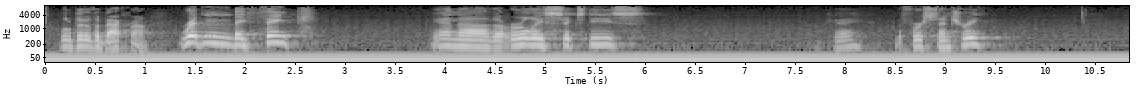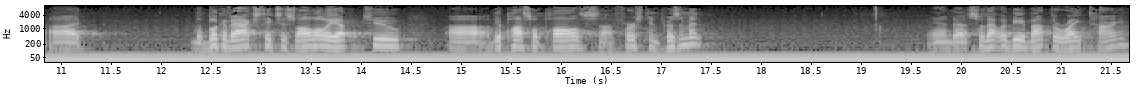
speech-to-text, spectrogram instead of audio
A little bit of the background. Written, they think, in uh, the early 60s, okay, the first century. Uh, the book of Acts takes us all the way up to uh, the Apostle Paul's uh, first imprisonment. And uh, so that would be about the right time.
